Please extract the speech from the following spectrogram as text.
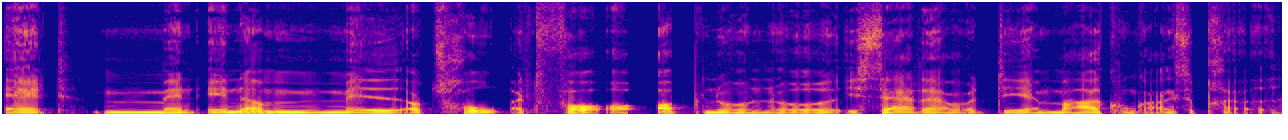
at man ender med at tro, at for at opnå noget, især der, hvor det er meget konkurrencepræget,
